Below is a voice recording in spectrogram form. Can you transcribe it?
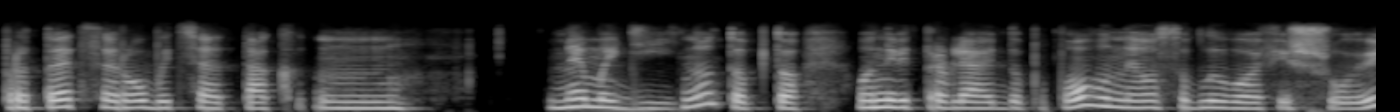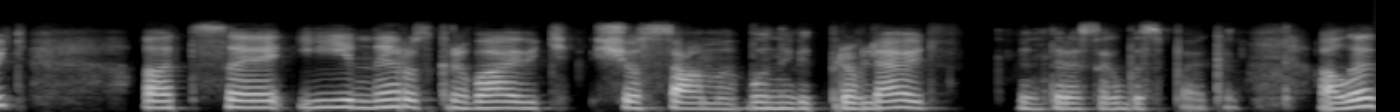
Проте це робиться так немедійно, тобто вони відправляють допомогу, не особливо афішують це і не розкривають, що саме вони відправляють в інтересах безпеки. Але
